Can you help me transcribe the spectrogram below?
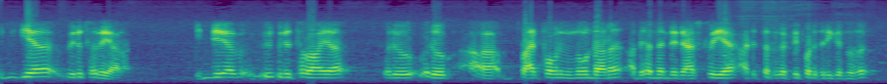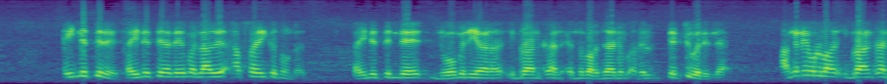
ഇന്ത്യ വിരുദ്ധതയാണ്. ഇന്ത്യ വിരുദ്ധമായ ഒരു ഒരു പ്ലാറ്റ്ഫോമിൽ നിന്നുകൊണ്ടാണ് അദ്ദേഹം തന്റെ രാഷ്ട്രീയ അടിത്തറ കെട്ടിപ്പടുത്തിരിക്കുന്നത്. സൈന്യത്തിന് സൈന്യത്തെ അദ്ദേഹം അല്ലാതെ ആശ്രയിക്കുന്നുണ്ട്. സൈന്യത്തിന്റെ നോമിനിയാണ് ഇമ്രാൻഖാൻ എന്ന് പറഞ്ഞാലും അതിൽ തെറ്റുവരില്ല അങ്ങനെയുള്ള ഇമ്രാൻഖാൻ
